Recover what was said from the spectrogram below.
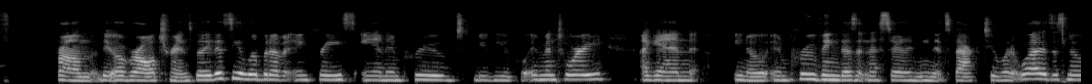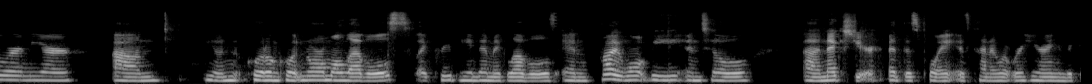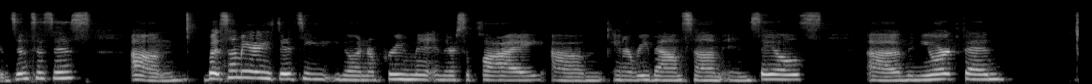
from the overall trends, but they did see a little bit of an increase and improved new vehicle inventory. Again, you know, improving doesn't necessarily mean it's back to what it was. It's nowhere near, um, you know, quote unquote normal levels, like pre-pandemic levels, and probably won't be until uh, next year at this point is kind of what we're hearing in the consensus is. Um, but some areas did see, you know, an improvement in their supply um, and a rebound some in sales. Uh, the New York Fed,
